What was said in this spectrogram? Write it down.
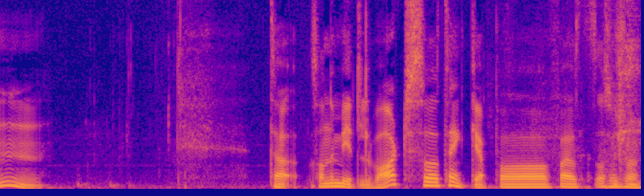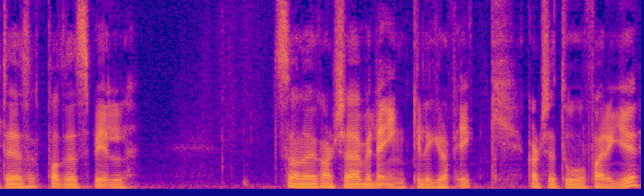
hmm. Ta, Sånn umiddelbart så tenker jeg på for assosiasjon til på et spill som er kanskje veldig enkel grafikk, kanskje to farger.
